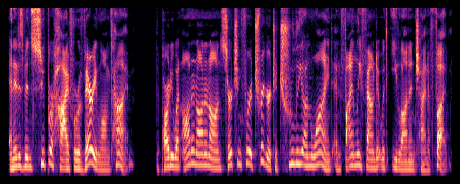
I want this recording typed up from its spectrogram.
and it has been super high for a very long time. The party went on and on and on, searching for a trigger to truly unwind, and finally found it with Elon and China FUD.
